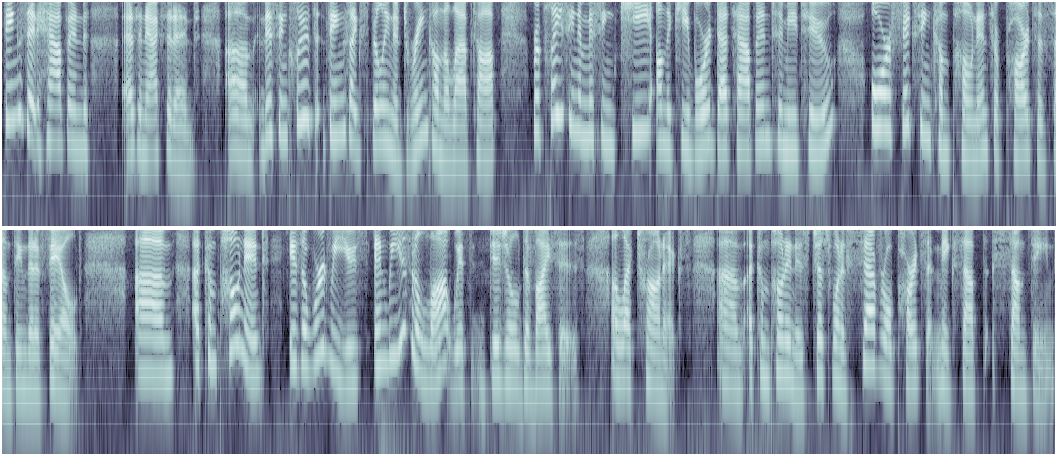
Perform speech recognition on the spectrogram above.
things that happened as an accident. Um, this includes things like spilling a drink on the laptop, replacing a missing key on the keyboard, that's happened to me too, or fixing components or parts of something that have failed. Um, a component is a word we use, and we use it a lot with digital devices, electronics. Um, a component is just one of several parts that makes up something.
